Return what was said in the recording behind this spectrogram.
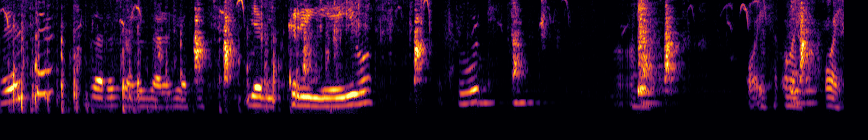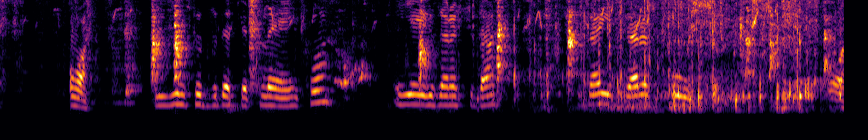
Видите? Зараз, зараз, зараз я, я відкрию. Тут. Ой, ой, ой. О, їм тут буде тепленько. І я їх зараз сюди, сюди їх зараз пущу. О,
